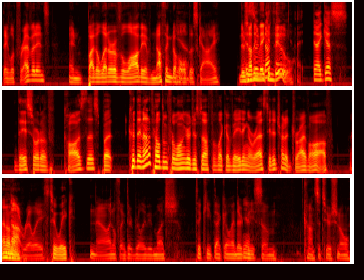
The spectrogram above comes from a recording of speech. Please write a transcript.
they looked for evidence, and by the letter of the law, they have nothing to Yeah. hold this guy. There's Is nothing there they can do. And I guess they sort of caused this, but could they not have held him for longer just off of like evading arrest? He did try to drive off. I don't know. Not really. It's too weak. No, I don't think there'd really be much to keep that going. There'd Yeah. be some constitutional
